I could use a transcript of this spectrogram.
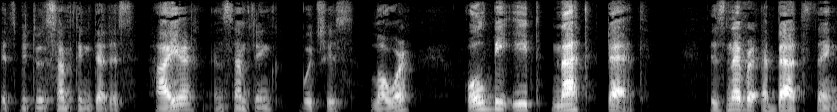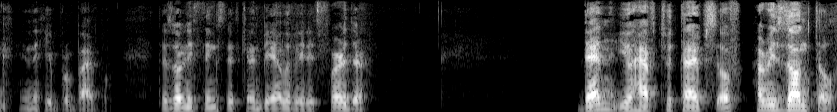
It's between something that is higher and something which is lower, albeit not bad. There's never a bad thing in the Hebrew Bible. There's only things that can be elevated further. Then you have two types of horizontal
